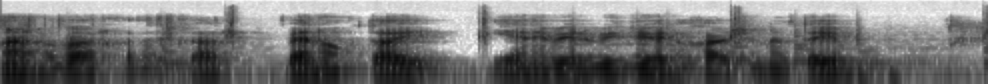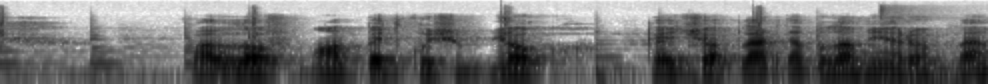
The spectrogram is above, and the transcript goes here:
Merhaba arkadaşlar. Ben Oktay. Yeni bir video ile karşınızdayım. Wallof muhabbet kuşum yok. Pet shoplarda bulamıyorum. Ben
